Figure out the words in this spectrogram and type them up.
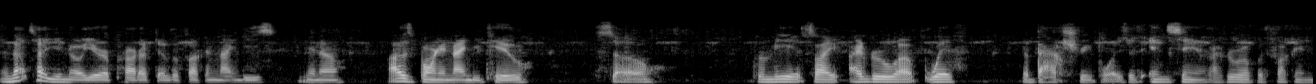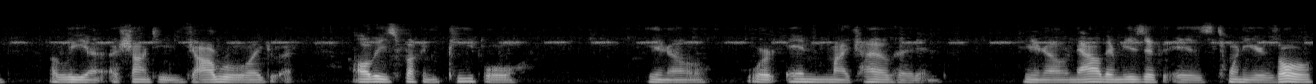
and that's how you know you're a product of the fucking 90s. You know, I was born in 92, so for me, it's like I grew up with the Backstreet Boys, with NSYNC. I grew up with fucking Aaliyah, Ashanti, Ja Rule, like uh, all these fucking people, you know, were in my childhood, and you know now their music is 20 years old.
